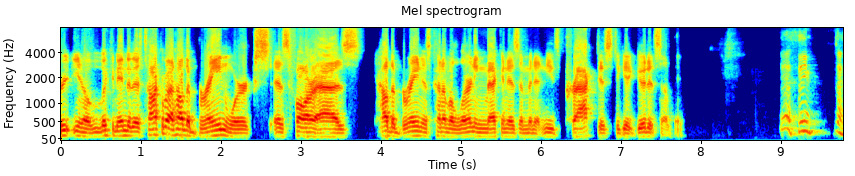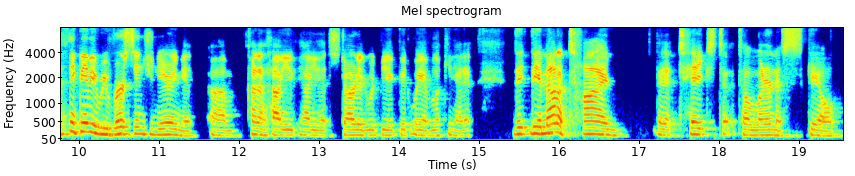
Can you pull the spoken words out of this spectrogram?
you know looking into this talk about how the brain works as far as how the brain is kind of a learning mechanism and it needs practice to get good at something yeah i think i think maybe reverse engineering it um, kind of how you how you had started would be a good way of looking at it the, the amount of time that it takes to, to learn a skill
